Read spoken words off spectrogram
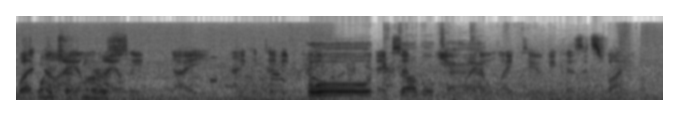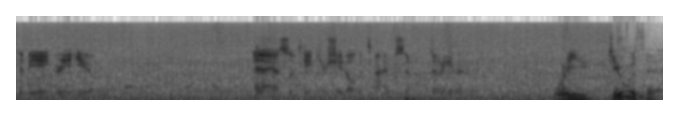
What? Why No, check I, only, I only, I, I can take it. Oh, Except double you, I don't like to because it's fun to be angry at you. And I also take your shit all the time, so don't even. What do you do with it?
